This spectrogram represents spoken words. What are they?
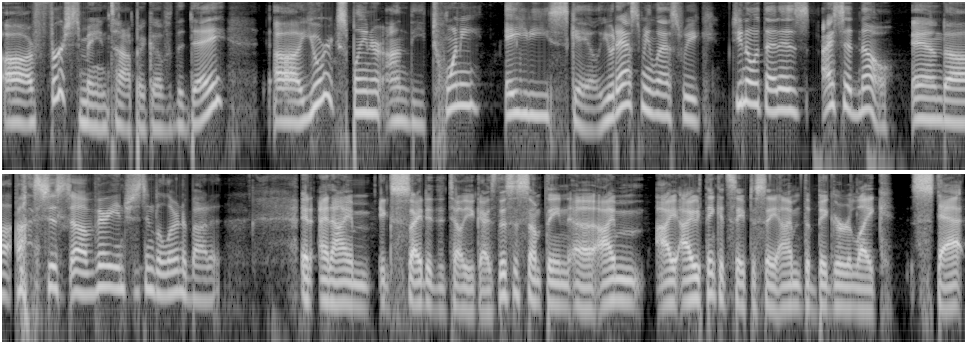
our first main topic of the day. Uh your explainer on the 2080 scale. You had asked me last week, "Do you know what that is?" I said no. And uh just uh very interesting to learn about it. and and I'm excited to tell you guys this is something uh, I'm I I think it's safe to say I'm the bigger like stat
